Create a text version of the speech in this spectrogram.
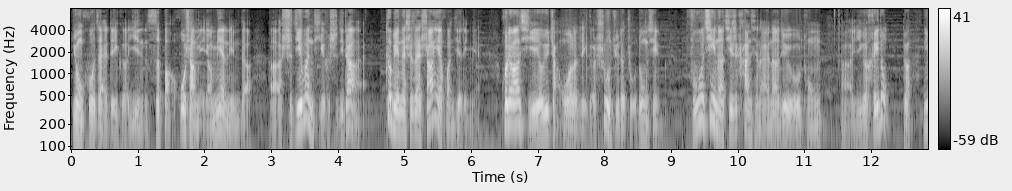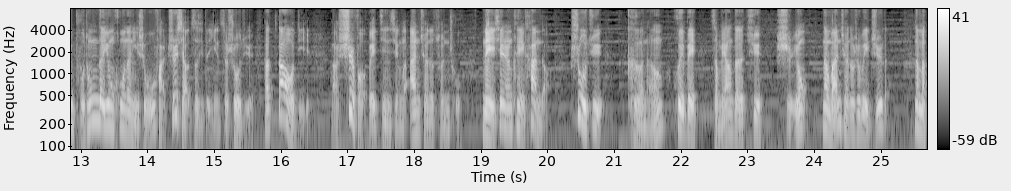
用户在这个隐私保护上面要面临的呃实际问题和实际障碍。特别呢是在商业环节里面，互联网企业由于掌握了这个数据的主动性，服务器呢其实看起来呢就如同啊一个黑洞，对吧？你普通的用户呢你是无法知晓自己的隐私数据它到底啊是否被进行了安全的存储，哪些人可以看到数据可能会被怎么样的去使用，那完全都是未知的，那么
